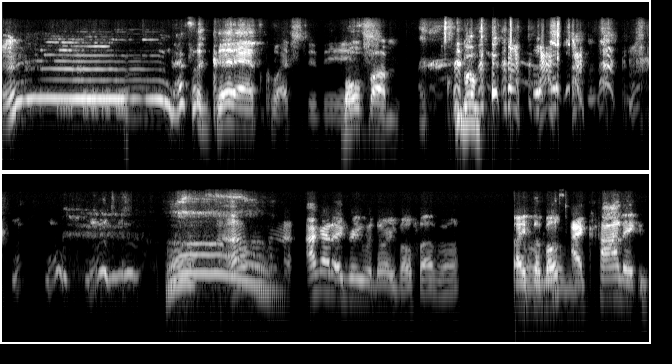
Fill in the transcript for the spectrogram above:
Mm, that's a good ass question, man. Both of them. Um, I gotta agree with Norry. Both of them. Like the most of 'em. iconic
